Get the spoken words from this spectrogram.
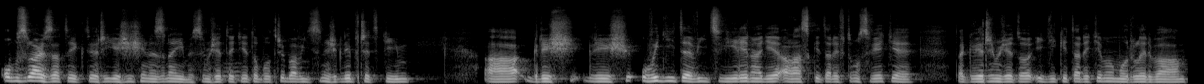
obzvlášť za ty, kteří Ježíše neznají. Myslím, že teď je to potřeba víc než kdy předtím. A když, když uvidíte víc víry, naděje a lásky tady v tom světě, tak věřím, že to i díky tady těm modlitbám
